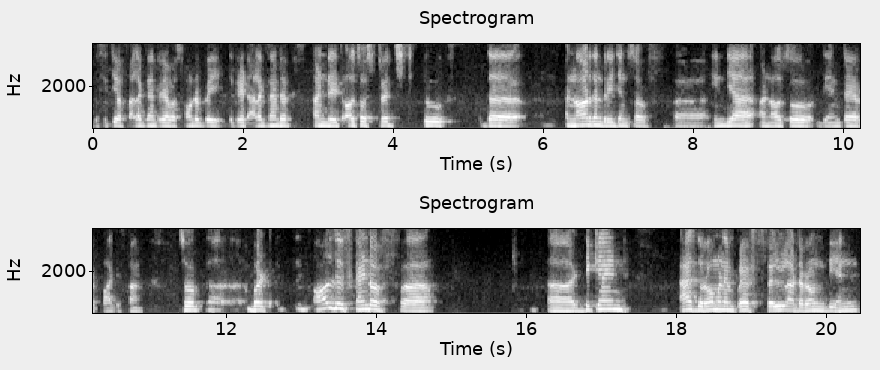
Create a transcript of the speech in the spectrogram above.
the city of Alexandria was founded by the great Alexander, and it also stretched to the northern regions of uh, India and also the entire Pakistan. So, uh, but all this kind of uh, uh declined as the Roman Empire fell at around the end,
